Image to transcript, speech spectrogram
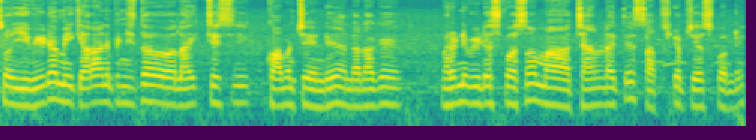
సో ఈ వీడియో మీకు ఎలా అనిపించిందో లైక్ చేసి కామెంట్ చేయండి. అండ్ అలాగే మరిన్ని వీడియోస్ కోసం మా ఛానల్ అయితే సబ్స్క్రైబ్ చేసుకోండి.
